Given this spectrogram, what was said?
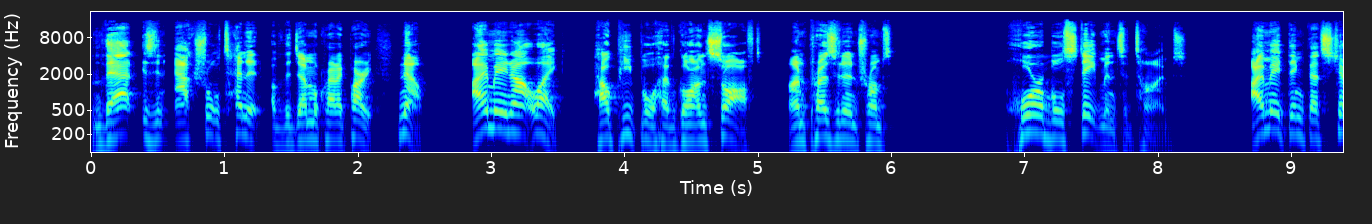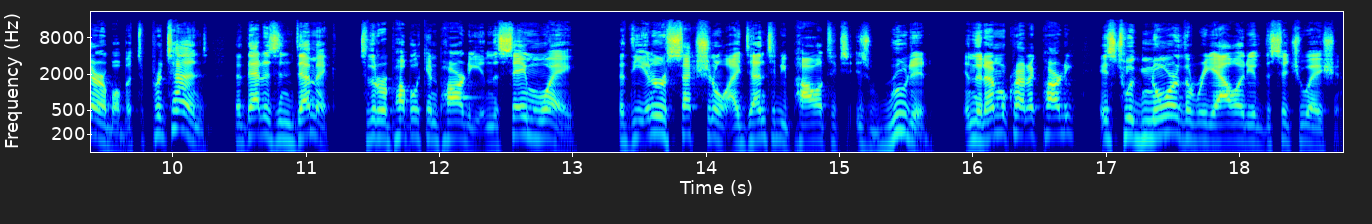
That is an actual tenet of the Democratic Party. Now, I may not like how people have gone soft on President Trump's horrible statements at times. I may think that's terrible, but to pretend that that is endemic to the Republican Party in the same way that the intersectional identity politics is rooted in the Democratic Party is to ignore the reality of the situation.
